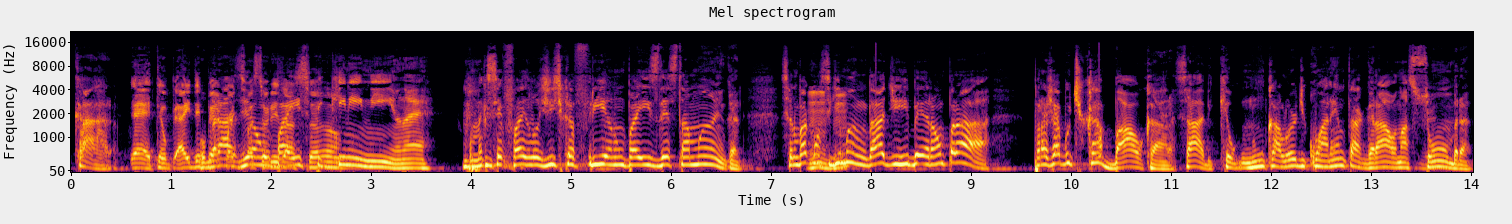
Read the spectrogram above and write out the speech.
Cara, É, tem, o- aí o depende de Brasil é um país pequenininho, né? Como é que você faz logística fria num país desse tamanho, cara? Você não vai conseguir mandar de Ribeirão pra, pra Jabuticabal, cara, sabe? Que eu- num calor de 40 graus, na sombra.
